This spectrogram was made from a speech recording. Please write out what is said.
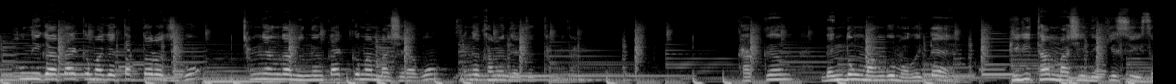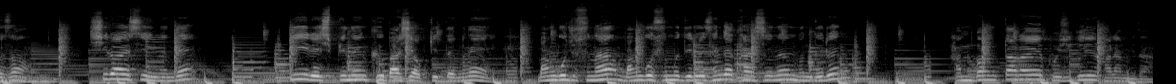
후미가 깔끔하게 딱 떨어지고 청량감 있는 깔끔한 맛이라고 생각하면 될 듯합니다. 가끔 냉동 망고 먹을 때 비릿한 맛이 느낄 수 있어서 싫어할 수 있는데 이 레시피는 그 맛이 없기 때문에 망고 주스나 망고 스무디를 생각하시는 분들은 한번 따라해 보시길 바랍니다.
